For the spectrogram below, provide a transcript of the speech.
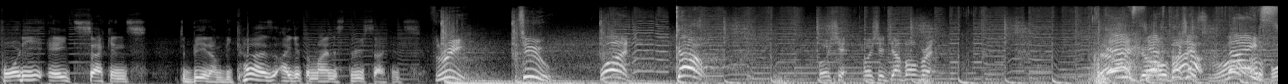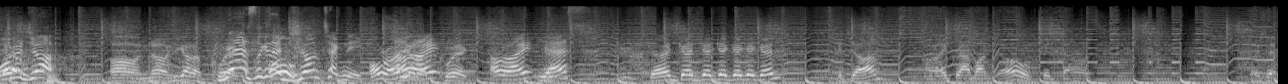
48 seconds to beat him because I get the minus three seconds. Three, two, one, go! Push it, push it, jump over it. There yes, we go. yes, push nice. out. Roll. Nice, oh, Attaboy. good job. Oh no, he got up quick. Yes, look at that Oh. jump technique. All right. All right, quick. all right, yes. Good, good, good, good, good, good, good. Good job. All right, grab on. Oh, good balance. Push it.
